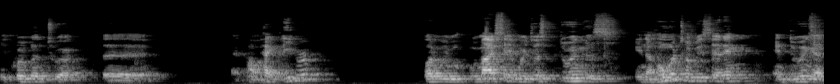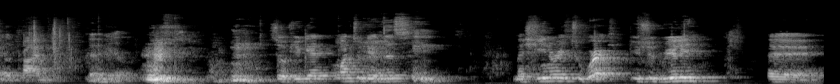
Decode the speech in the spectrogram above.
equivalent to a, uh, a compact group. But we, we might say we're just doing this in a homotopy setting and doing at the prime level. so if you get want to get this machinery to work, you should really uh,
